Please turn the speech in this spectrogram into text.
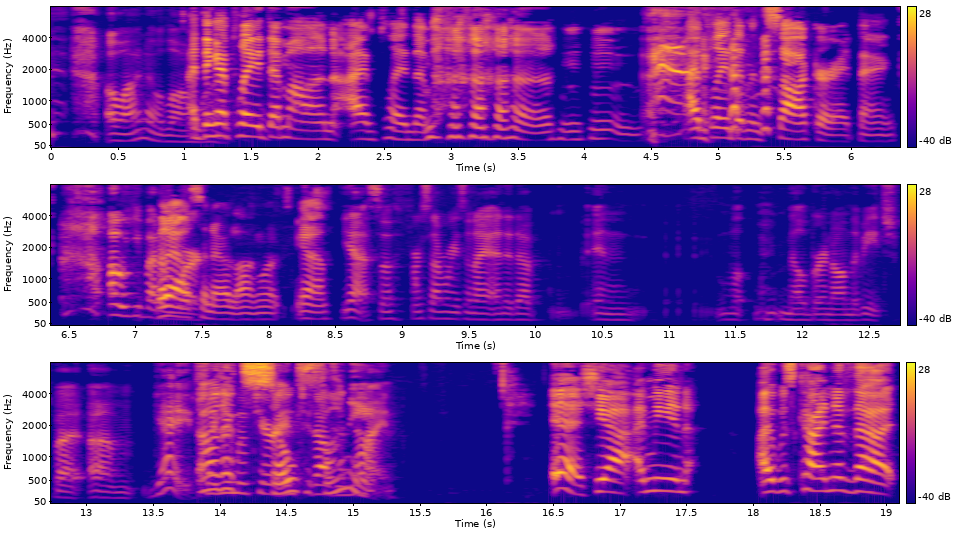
oh, I know Longwood. I think I played them on. I played them. Mhm. I played them in soccer. I think, Oh, you better but I work. also know Longwood. Yeah. Yeah. So for some reason, I ended up in Melbourne on the beach. But um, yay! So Oh, you moved here so in 2009. Ish, yeah. I mean, I was kind of that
